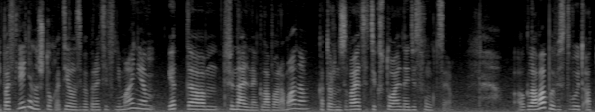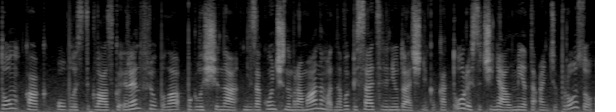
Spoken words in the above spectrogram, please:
И последнее, на что хотелось бы обратить внимание, это финальная глава романа, которая называется «Текстуальная дисфункция». Э, глава повествует о том, как область Глазго и Ренфрю была поглощена незаконченным романом одного писателя-неудачника, который сочинял мета-антипрозу,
